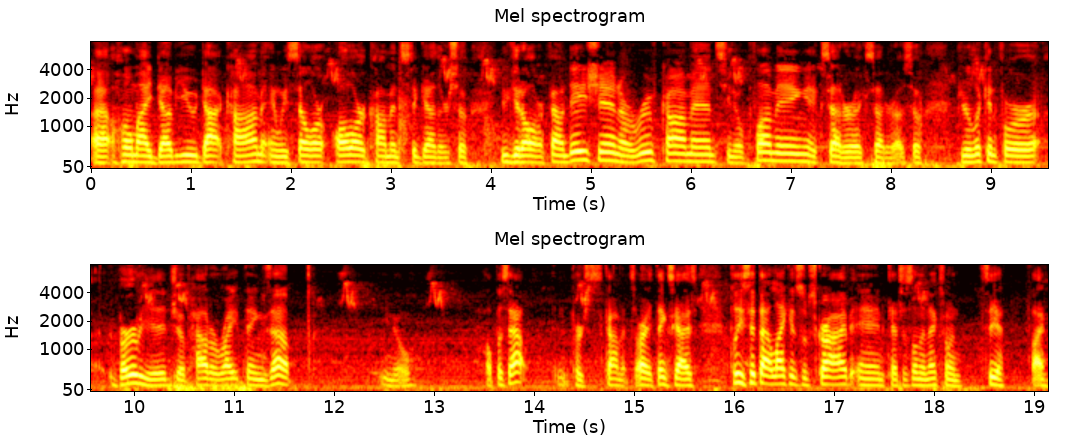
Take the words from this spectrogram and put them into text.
at homeiw.com and we sell our, all our comments together. So you get all our foundation, our roof comments, you know, plumbing, etc., etc. So if you're looking for verbiage of how to write things up, you know, help us out and purchase the comments. All right, thanks guys. Please hit that like and subscribe and catch us on the next one. See ya. Bye.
